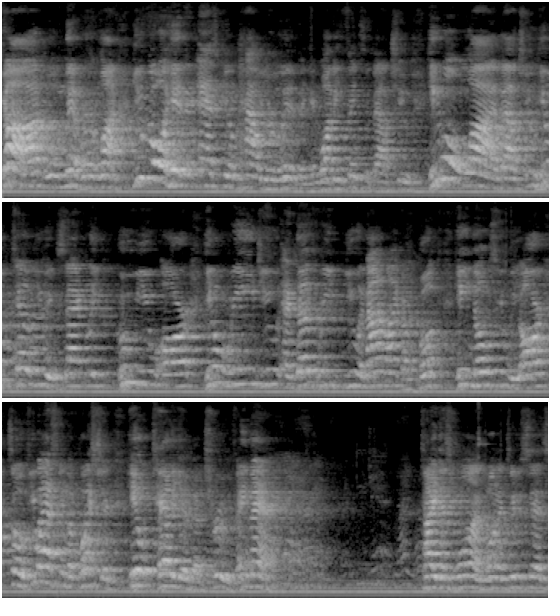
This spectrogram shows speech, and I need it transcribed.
God will never lie. You go ahead and ask him how you're living I like a book. He knows who we are. So if you ask him a question, he'll tell you the truth. Amen. Titus 1, 1 and 2 says,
